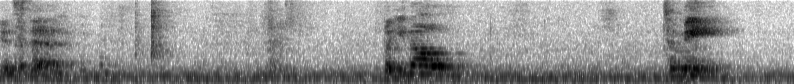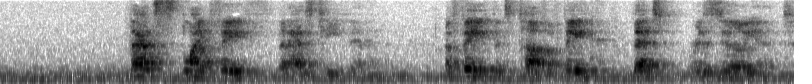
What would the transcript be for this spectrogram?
instead. But you know, to me, that's like faith that has teeth in it. A faith that's tough, a faith that's resilient,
